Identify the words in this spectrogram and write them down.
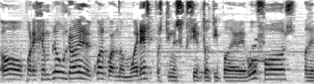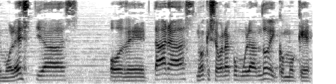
o, por ejemplo, un rol en el cual cuando mueres, pues tienes cierto tipo de debuffos, o de molestias, o de taras, ¿no? Que se van acumulando y como que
